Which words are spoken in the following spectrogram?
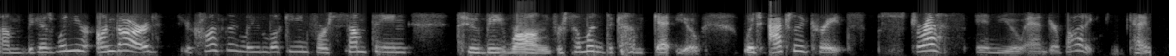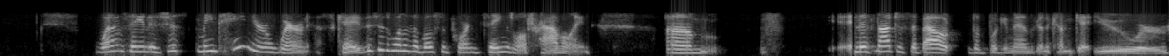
Um, because when you're on guard, you're constantly looking for something to be wrong, for someone to come get you, which actually creates stress in you and your body. Okay. What I'm saying is just maintain your awareness. Okay. This is one of the most important things while traveling. Um, and it's not just about the boogeyman's going to come get you or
